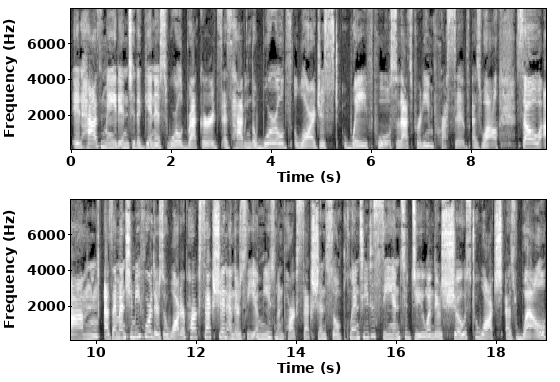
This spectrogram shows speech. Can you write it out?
it has made into the Guinness World Records as having the world's largest wave pool. So, that's pretty impressive as well. So, um, as I mentioned before, there's a water park section and there's the amusement park section. So, plenty to see and to do, and there's shows to watch as well.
